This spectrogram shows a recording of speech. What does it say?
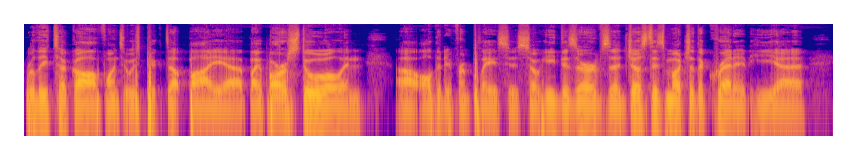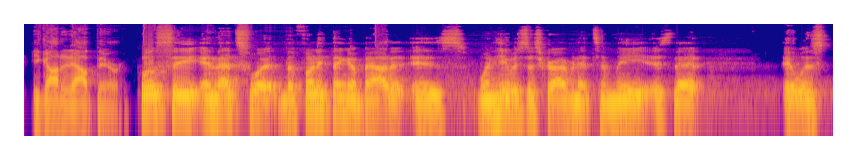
really took off once it was picked up by uh, by Barstool and uh, all the different places. So he deserves uh, just as much of the credit. He uh, he got it out there. Well, see, and that's what the funny thing about it is when he was describing it to me is that it was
